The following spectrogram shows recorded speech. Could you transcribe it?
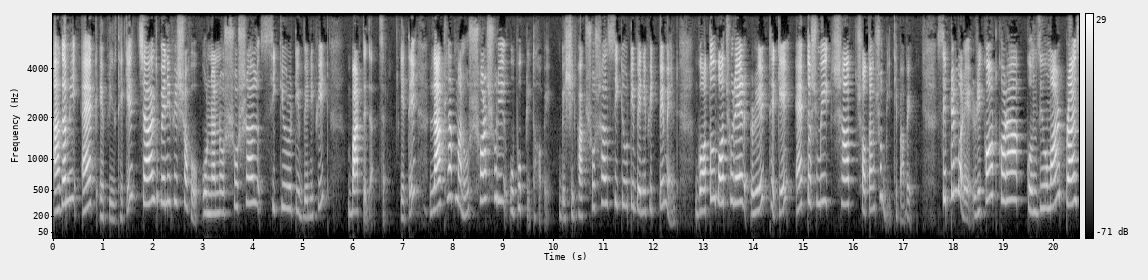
আগামী এক এপ্রিল থেকে চাইল্ড বেনিফিট সহ অন্যান্য সোশ্যাল সিকিউরিটি বেনিফিট বাড়তে যাচ্ছে। এতে লাখ লাখ মানুষ সরাসরি উপকৃত হবে। বেশিরভাগ সোশ্যাল সিকিউরিটি বেনিফিট পেমেন্ট গত বছরের রেট থেকে এক দশমিক সাত শতাংশ বৃদ্ধি পাবে। সেপ্টেম্বরে রেকর্ড করা কনজিউমার প্রাইস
